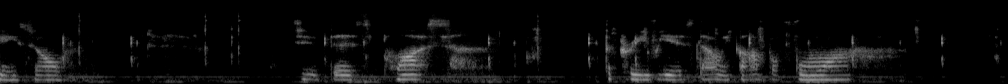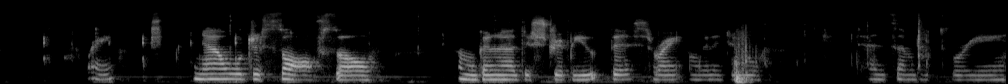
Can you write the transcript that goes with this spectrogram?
Okay, so do this plus the previous that we got before, right? Now we'll just solve. So I'm gonna distribute this, right? I'm gonna do 1073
